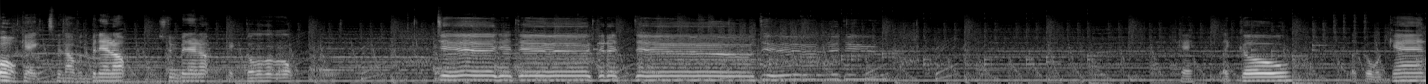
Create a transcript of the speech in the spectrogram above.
Oh, okay, spin out with the banana. Stupid banana. Okay, go, go, go, go. Do, do, do, do, do, do. Okay, let go. Let go again.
